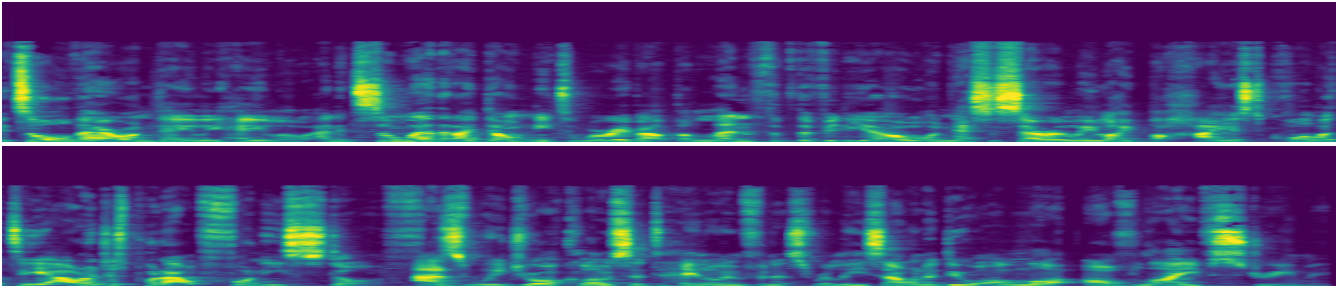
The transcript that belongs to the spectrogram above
it's all there on Daily Halo, and it's somewhere that I don't need to worry about the length of the video or necessarily like the highest quality, I wanna just put out funny stuff. As we draw closer to Halo Infinite's release, I wanna do a lot of live streaming.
